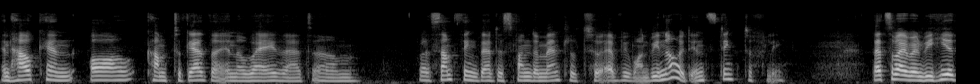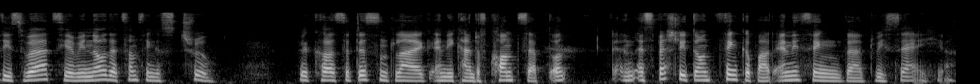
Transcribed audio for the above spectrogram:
And how can all come together in a way that, um, well, something that is fundamental to everyone. We know it instinctively. That's why when we hear these words here, we know that something is true. Because it isn't like any kind of concept. And especially don't think about anything that we say here.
